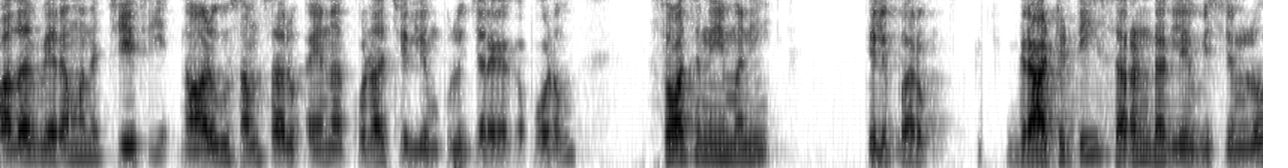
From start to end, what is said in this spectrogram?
పదవి విరమణ చేసి నాలుగు సంవత్సరాలు అయినా కూడా చెల్లింపులు జరగకపోవడం శోచనీయమని తెలిపారు. గ్రాట్యుటీ సరెండర్లీ విషయంలో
